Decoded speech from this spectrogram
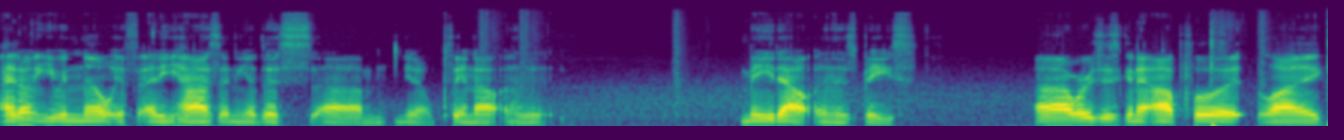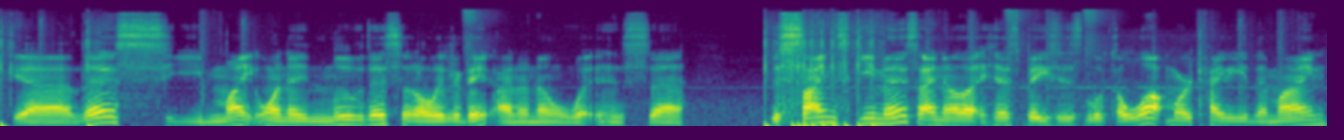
I don't even know if Eddie has any of this, um, you know, planned out uh, made out in this base. Uh, we're just going to output like uh, this. You might want to move this at a later date. I don't know what his uh, design scheme is. I know that his bases look a lot more tidy than mine.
